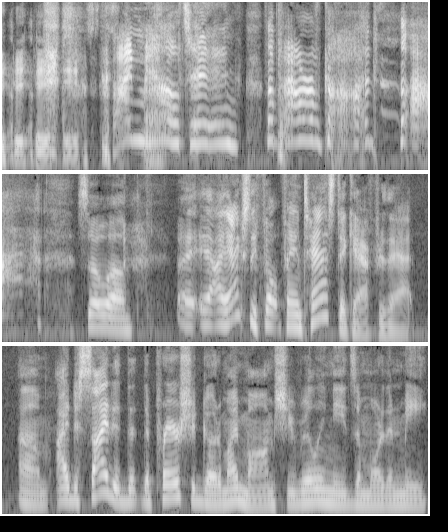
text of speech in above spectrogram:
I'm melting. The power of God. so um, I, I actually felt fantastic after that. Um, I decided that the prayer should go to my mom. She really needs them more than me.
